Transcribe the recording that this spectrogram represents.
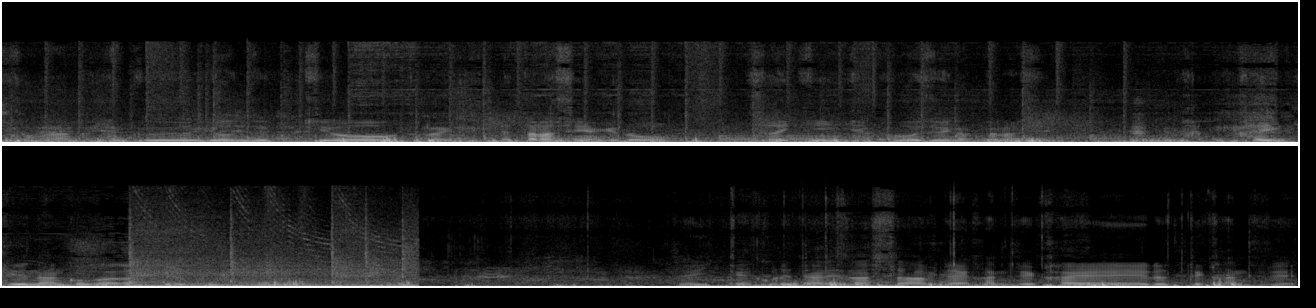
しかもなんか140キロとかやったらしいんやけど最近150になったらしい。階級何個か上がってる。じゃあ一回これでありがとうございましたみたいな感じで帰るって感じで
